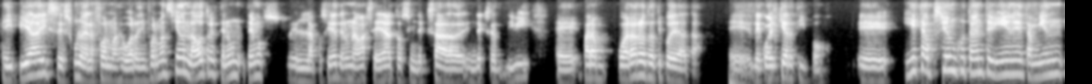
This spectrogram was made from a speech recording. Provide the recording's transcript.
APIs, es una de las formas de guardar información. La otra es tener tenemos la posibilidad de tener una base de datos indexada, IndexedDB, eh, para guardar otro tipo de data, eh, de cualquier tipo. Y esta opción justamente viene también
